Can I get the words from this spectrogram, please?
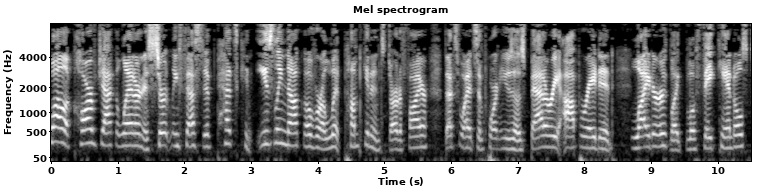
While a carved jack-o'-lantern is certainly festive, pets can easily knock over a lit pumpkin and start a fire. That's why it's important to use those battery operated lighters, like the fake candles.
